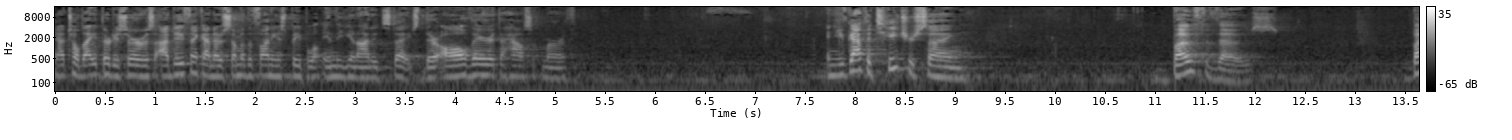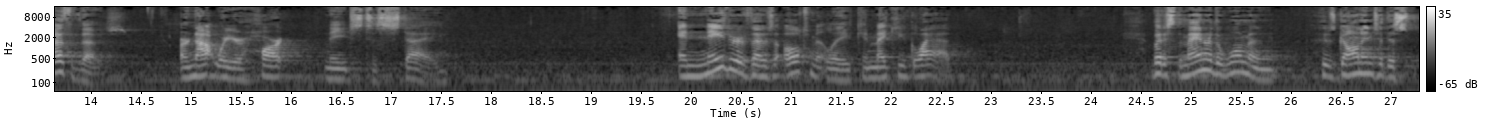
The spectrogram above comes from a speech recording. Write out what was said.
I told the 8:30 service, I do think I know some of the funniest people in the United States. They're all there at the house of mirth. And you've got the teacher saying, both of those, both of those are not where your heart needs to stay. And neither of those ultimately can make you glad. But it's the man or the woman who's gone into this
